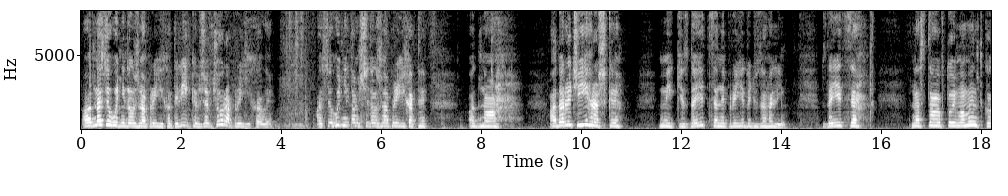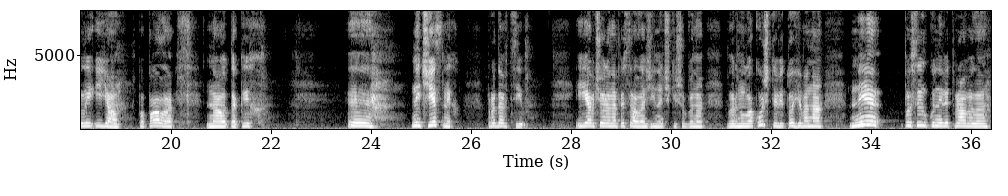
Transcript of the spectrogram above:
А одна сьогодні должна приїхати. Ліки вже вчора приїхали. А сьогодні там ще должна приїхати одна. А до речі, іграшки Мікі, здається, не приїдуть взагалі. Здається, настав той момент, коли і я попала на отаких е, нечесних продавців. І я вчора написала жіночці, щоб вона вернула кошти. В ітогі вона не посилку не відправила,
